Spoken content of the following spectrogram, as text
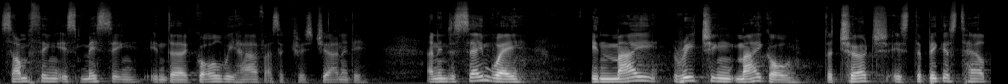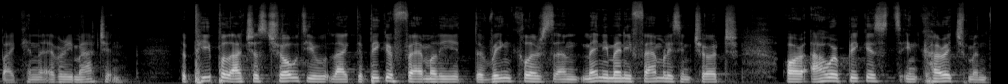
something is missing in the goal we have as a Christianity. And in the same way, in my reaching my goal, the church is the biggest help I can ever imagine. The people I just showed you, like the bigger family, the Winklers, and many, many families in church, are our biggest encouragement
